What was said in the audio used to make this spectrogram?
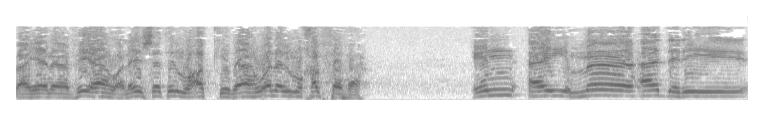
فهي نافية وليست المؤكدة ولا المخففة. إن أي ما أدري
